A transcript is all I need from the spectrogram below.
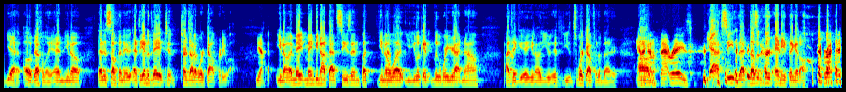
Yeah. Oh, definitely. And you know, that is something. At the end of the day, it t- turns out it worked out pretty well. Yeah. You know, it may maybe not that season, but you know yeah. what? You, you, look at look at where you're at now. I yeah. think you know you it, it's worked out for the better. And um, I got a um, fat raise. yeah. See, that doesn't hurt anything at all. right.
